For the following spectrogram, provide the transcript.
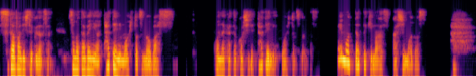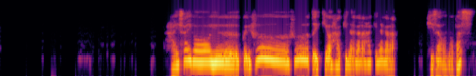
砂場にしてください。そのためには縦にもう一つ伸ばす。お腹と腰で縦にもう一つ伸ばす。はい、持ってってきます。足戻す。ははい、最後、ゆっくり、ふー、ふーと息を吐きながら吐きながら、膝を伸ばす。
